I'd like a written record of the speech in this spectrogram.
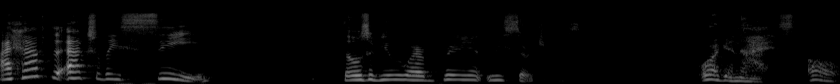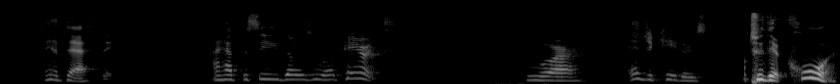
I have to actually see those of you who are brilliant researchers, organized. Oh, fantastic. I have to see those who are parents, who are educators to their core.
